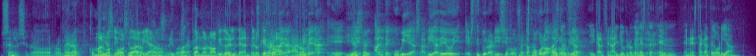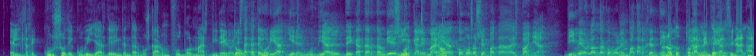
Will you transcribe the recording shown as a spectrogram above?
se lesionó Romera. Con más motivos todavía, ¿no? digo, o sea, cuando no ha habido el delantero Es que titular. Romera, A mí- Romera, eh, yo eh, soy- ante Cubillas a día de hoy es titularísimo. Eso tampoco lo vamos y, que a al olvidar. final, y que al final yo creo que en, Eh, este- en- en esta categoría el recurso de cubillas de intentar buscar un fútbol más directo. Pero en esta categoría y en el Mundial de Qatar también, Sí, porque Alemania, no. ¿cómo nos empata a España? Dime Holanda cómo le empata a Argentina. No, no, to- totalmente, que al final, al,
